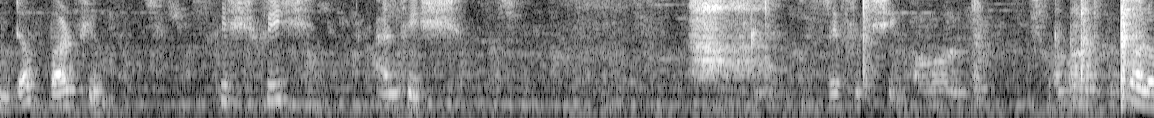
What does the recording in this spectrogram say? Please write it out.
bit of perfume fish fish and fish refreshing চলো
